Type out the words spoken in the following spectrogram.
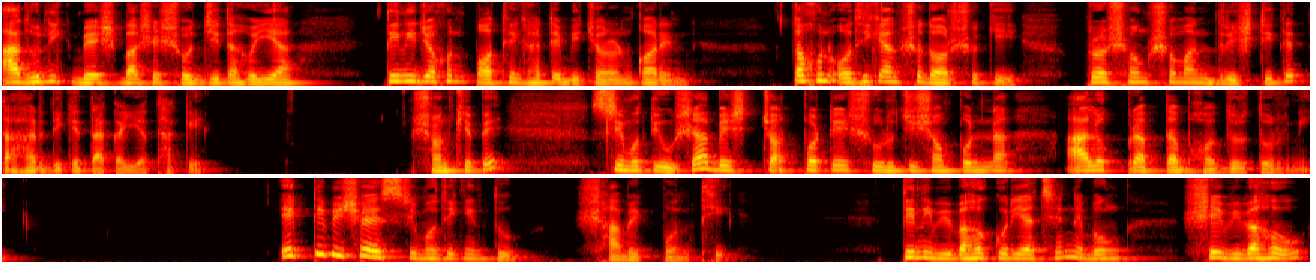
আধুনিক বেশবাসে সজ্জিতা হইয়া তিনি যখন পথে ঘাটে বিচরণ করেন, তখন অধিকাংশ দর্শকই প্রশংসমান দৃষ্টিতে তাহার দিকে তাকাইয়া থাকে। সংক্ষেপে, শ্রীমতী উষা বেশ চটপটে সুরুচি সম্পন্না আলোকপ্রাপ্তা ভদ্রতরুণী একটি বিষয়ে শ্রীমতী কিন্তু সাবেকপন্থী। তিনি বিবাহ করিয়াছেন এবং সে বিবাহও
